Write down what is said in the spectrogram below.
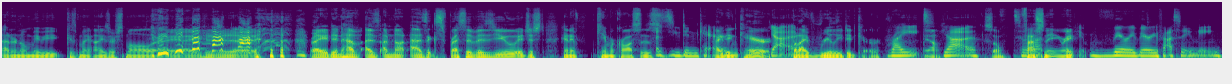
I don't know, maybe because my eyes are small, or I, I, right? I didn't have as I'm not as expressive as you. It just kind of came across as, As you didn't care. I didn't care, Yeah. but I really did care. Right. Yeah. Yeah. So, So fascinating, right? Very, very fascinating.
